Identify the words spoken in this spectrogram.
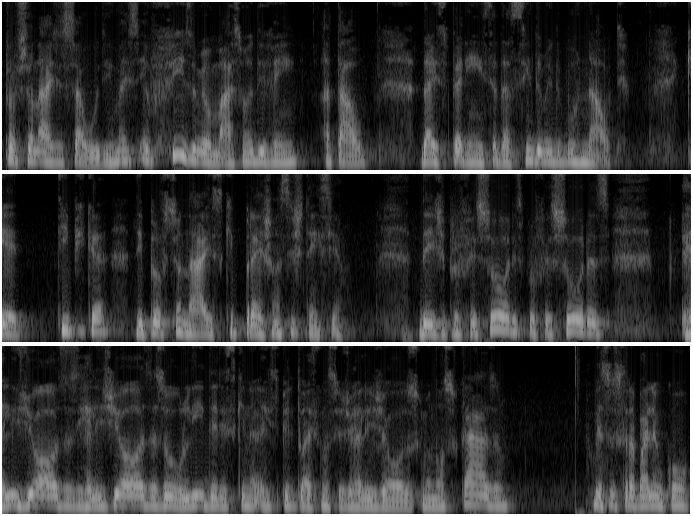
profissionais de saúde, mas eu fiz o meu máximo, onde vem a tal da experiência da síndrome de burnout, que é típica de profissionais que prestam assistência desde professores, professoras, religiosos e religiosas, ou líderes que espirituais que não sejam religiosos, como é o nosso caso. Pessoas que trabalham com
